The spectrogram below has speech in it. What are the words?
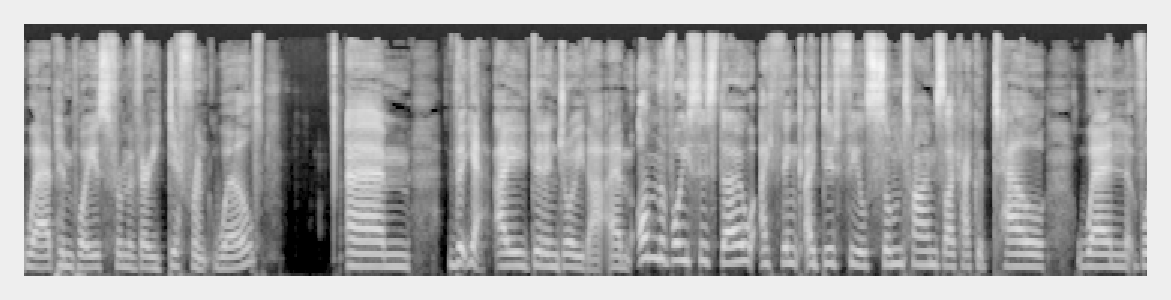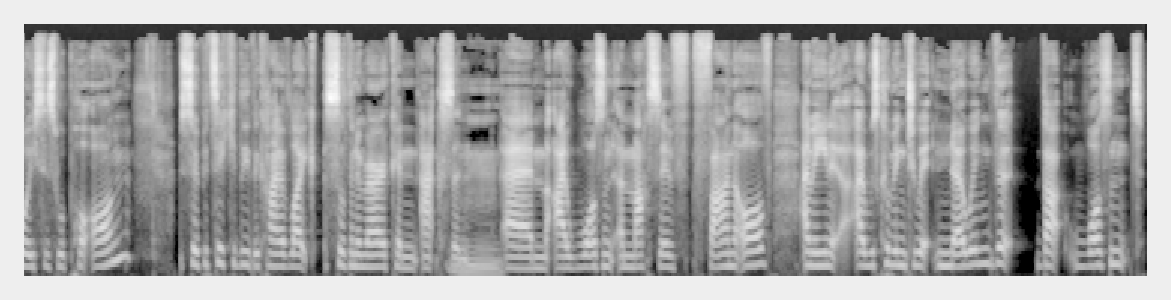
where Pyn-Poi is from a very different world. Um, that yeah, I did enjoy that. Um, on the voices though, I think I did feel sometimes like I could tell when voices were put on. So particularly the kind of like Southern American accent, mm. um, I wasn't a massive fan of. I mean, I was coming to it knowing that that wasn't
